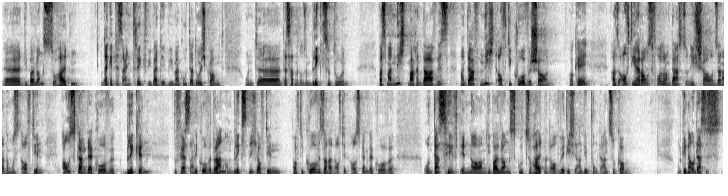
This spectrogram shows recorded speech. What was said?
äh, die Balance zu halten. Und da gibt es einen Trick, wie, die, wie man gut da durchkommt. Und äh, das hat mit unserem Blick zu tun. Was man nicht machen darf, ist, man darf nicht auf die Kurve schauen. Okay? Also auf die Herausforderung darfst du nicht schauen, sondern du musst auf den Ausgang der Kurve blicken Du fährst an die Kurve dran und blickst nicht auf, den, auf die Kurve, sondern auf den Ausgang der Kurve. Und das hilft enorm, die Balance gut zu halten und auch wirklich an dem Punkt anzukommen. Und genau das ist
